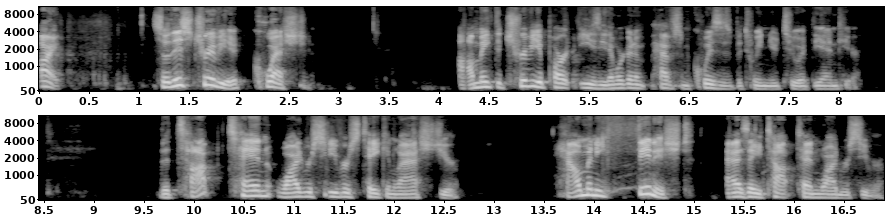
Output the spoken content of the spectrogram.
All right. So this trivia question, I'll make the trivia part easy. Then we're going to have some quizzes between you two at the end here. The top 10 wide receivers taken last year, how many finished as a top 10 wide receiver?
